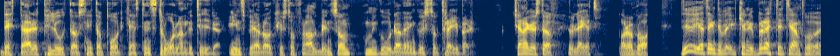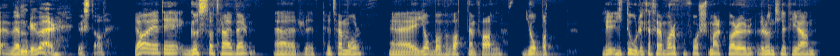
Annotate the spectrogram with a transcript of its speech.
Detta är ett pilotavsnitt av podcasten Strålande tider, inspelad av Kristoffer Albinsson och min goda vän Gustav Treiber. Tjena Gustav, hur är läget? Bara bra. Du, jag tänkte, kan du berätta lite grann på vem du är, Gustav? Jag heter Gustav Treiber, är 35 år, eh, jobbar på Vattenfall, jobbat lite olika ställen, varit på Forsmark, varit runt lite grann.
